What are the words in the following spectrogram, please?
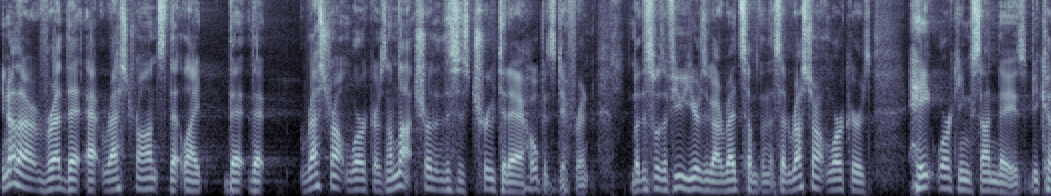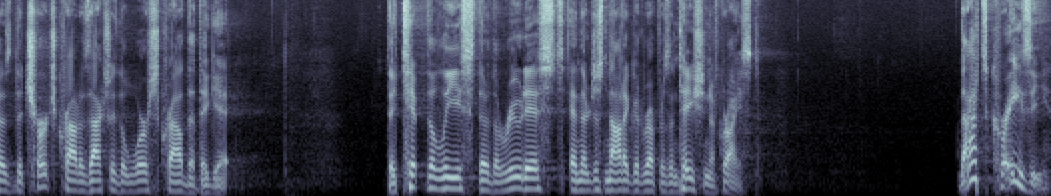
You know that I've read that at restaurants that like that that restaurant workers, I'm not sure that this is true today, I hope it's different, but this was a few years ago. I read something that said restaurant workers hate working Sundays because the church crowd is actually the worst crowd that they get. They tip the least, they're the rudest, and they're just not a good representation of Christ. That's crazy.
